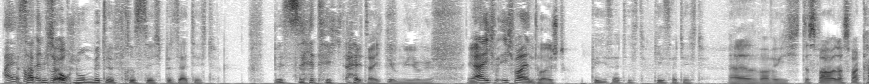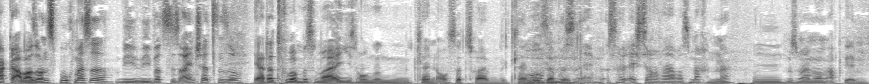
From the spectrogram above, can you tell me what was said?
Einfach Das hat mich enttäuscht. auch nur mittelfristig besättigt. besättigt, Alter, Junge, Junge. Ja, ich, ich war enttäuscht. Besättigt, gesättigt. Ja, das war wirklich, das war, das war kacke. Aber sonst Buchmesse, wie, wie würdest du das einschätzen so? Ja, darüber müssen wir eigentlich noch einen kleinen Aufsatz schreiben. Einen kleinen Oh, wir Leserbrief. müssen, ey, wir müssen halt echt noch was machen, ne? Hm. Müssen wir morgen abgeben.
